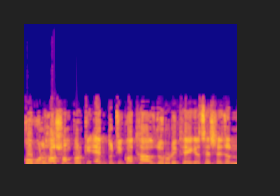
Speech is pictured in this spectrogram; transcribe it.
কবুল হওয়া সম্পর্কে এক দুটি কথা জরুরি থেকে গেছে, সেজন্য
